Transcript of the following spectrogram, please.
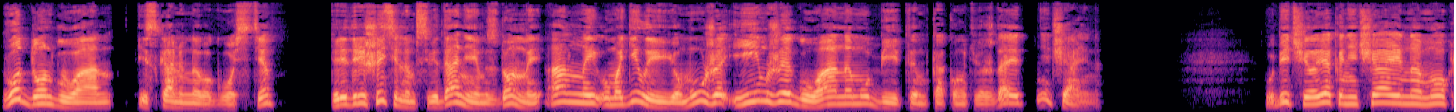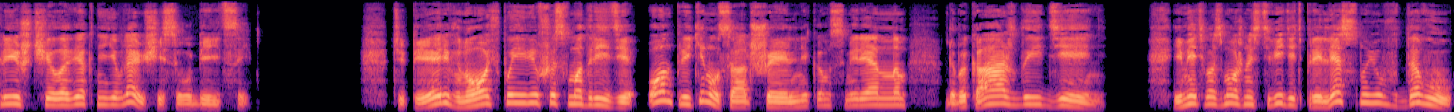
Вот Дон Гуан из каменного гостя перед решительным свиданием с Донной Анной у могилы ее мужа им же Гуаном убитым, как он утверждает, нечаянно. Убить человека нечаянно мог лишь человек, не являющийся убийцей. Теперь, вновь появившись в Мадриде, он прикинулся отшельником смиренным, дабы каждый день иметь возможность видеть прелестную вдову,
